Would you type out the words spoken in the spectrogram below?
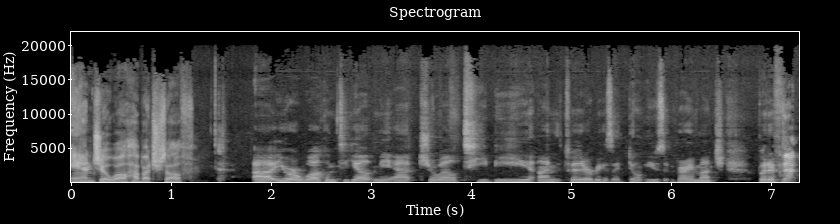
And Joelle, how about yourself? Uh, you are welcome to yell at me at Joelle TB on Twitter because I don't use it very much. But if That-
